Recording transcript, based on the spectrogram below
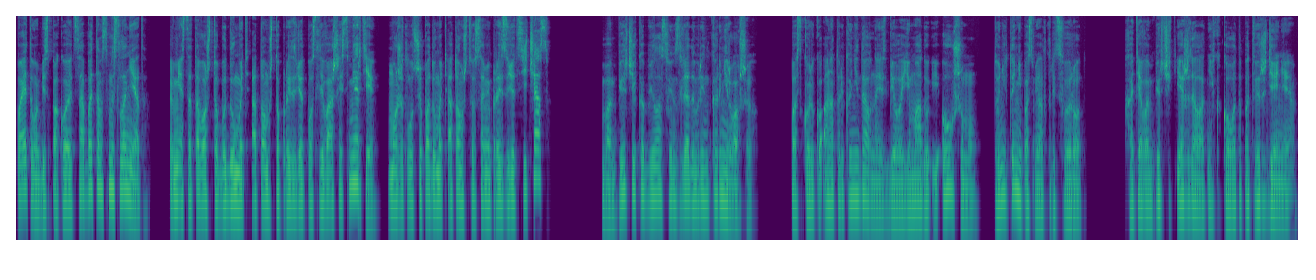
Поэтому беспокоиться об этом смысла нет. Вместо того, чтобы думать о том, что произойдет после вашей смерти, может лучше подумать о том, что с вами произойдет сейчас? Вампирчик обвела своим взглядом реинкарнировавших. Поскольку она только недавно избила Ямаду и Оушиму, то никто не посмел открыть свой рот. Хотя вампирчик и ожидал от них какого-то подтверждения.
